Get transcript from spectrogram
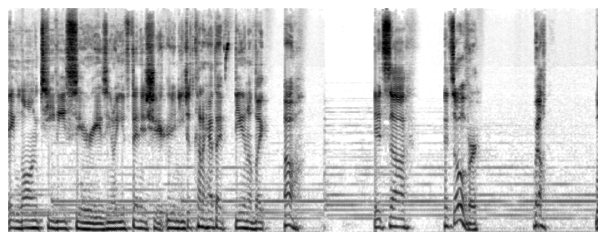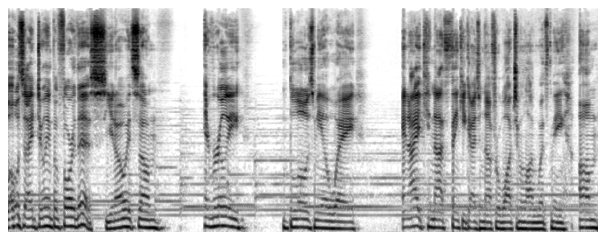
a long tv series you know you finish it and you just kind of have that feeling of like oh it's uh it's over. Well, what was I doing before this? You know, it's, um, it really blows me away. And I cannot thank you guys enough for watching along with me. Um,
